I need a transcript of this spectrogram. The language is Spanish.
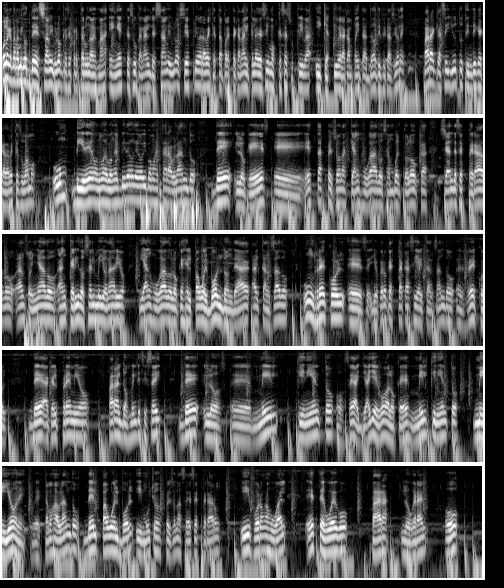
Hola, ¿qué tal amigos de Sammy Blog? Gracias por estar una vez más en este su canal de Sammy Blog. Si es primera vez que está por este canal, que le decimos que se suscriba y que active la campanita de notificaciones para que así YouTube te indique cada vez que subamos un video nuevo. En el video de hoy vamos a estar hablando de lo que es eh, estas personas que han jugado, se han vuelto locas, se han desesperado, han soñado, han querido ser millonarios y han jugado lo que es el Powerball, donde ha alcanzado un récord. Eh, yo creo que está casi alcanzando el récord de aquel premio para el 2016 de los eh, 1.500, o sea, ya llegó a lo que es 1.500 millones. Estamos hablando del Powerball y muchas personas se desesperaron y fueron a jugar este juego para lograr o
